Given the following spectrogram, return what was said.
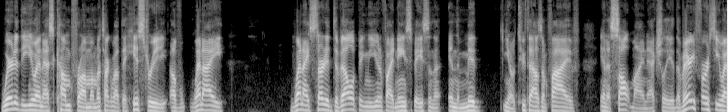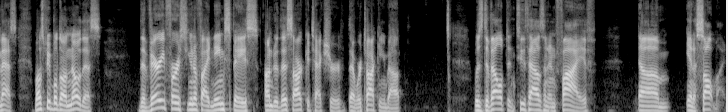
where did the UNS come from? I'm going to talk about the history of when I when I started developing the unified namespace in the in the mid you know 2005 in a salt mine. Actually, the very first UNS. Most people don't know this. The very first unified namespace under this architecture that we're talking about was developed in 2005 um, in a salt mine,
